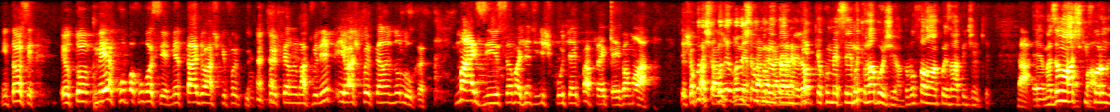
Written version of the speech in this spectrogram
Então, assim, eu tô meia culpa com você. Metade eu acho que foi, foi pênalti no Marco Felipe e eu acho que foi pênalti no Lucas. Mas isso a gente discute aí para frente. Aí vamos lá. Deixa eu, vou deixar, vou, vou deixar um comentário melhor, aqui. porque eu comecei muito rabugento. Eu vou falar uma coisa rapidinho aqui. Tá. É, mas eu não acho que foram.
